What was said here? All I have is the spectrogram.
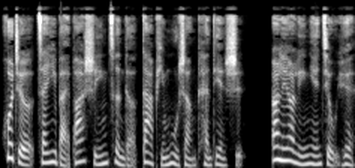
或者在一百八十英寸的大屏幕上看电视。二零二零年九月，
